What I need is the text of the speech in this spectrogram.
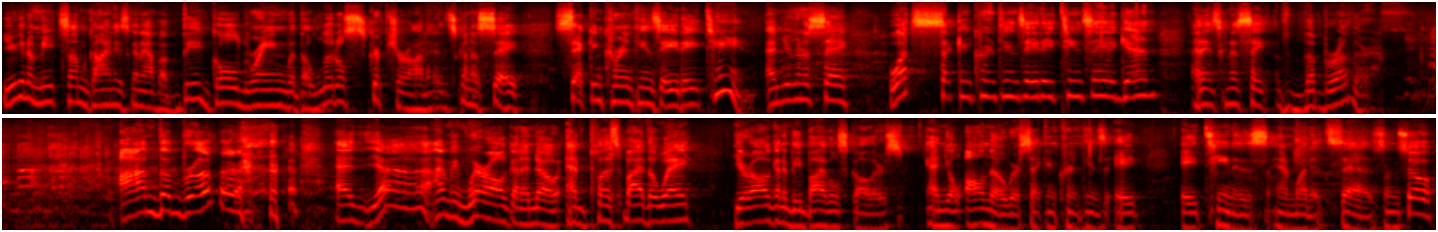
you're going to meet some guy and he's going to have a big gold ring with a little scripture on it. It's going to say 2 Corinthians 8:18. And you're going to say, "What's 2 Corinthians 8:18 say again?" And it's going to say, "The brother." I'm the brother. and yeah, I mean, we're all going to know. And plus, by the way, you're all going to be Bible scholars, and you'll all know where 2 Corinthians 8 18 is and what it says. And so,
